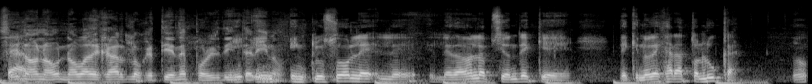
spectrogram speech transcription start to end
O Sí, no, no, no va a dejar lo que tiene por ir de In- interino. in- incluso le, le- le daban la opción de que, de que no dejara a Toluca, ¿no?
